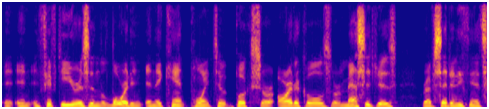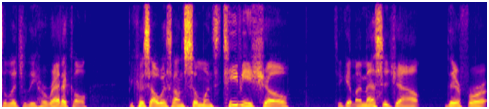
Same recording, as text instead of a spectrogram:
in, in 50 years in the Lord, and, and they can't point to books or articles or messages where I've said anything that's allegedly heretical because I was on someone's TV show to get my message out. Therefore,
